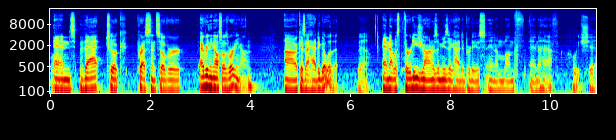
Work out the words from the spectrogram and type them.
Wow. And that took precedence over everything else I was working on because I had to go with it. yeah. And that was 30 genres of music I had to produce in a month and a half. Holy shit.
